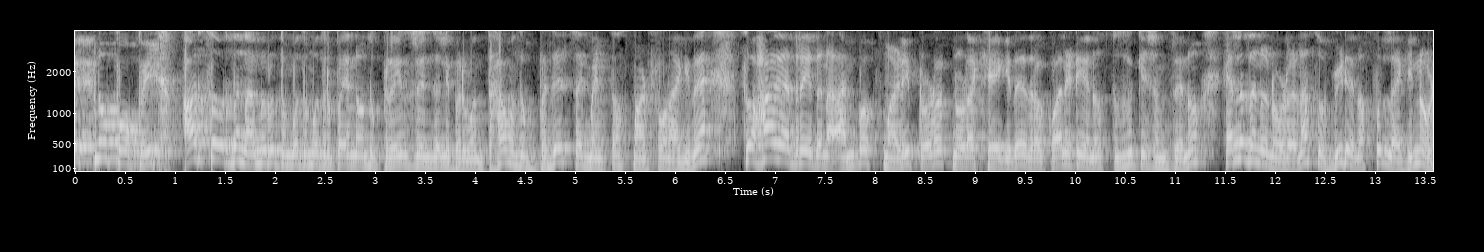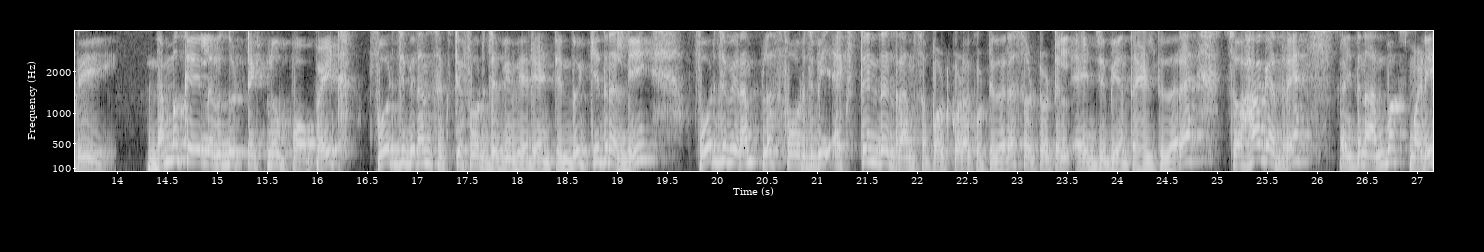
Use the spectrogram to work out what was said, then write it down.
ಟೆಕ್ನೋ ಪಾಪೇಟ್ ಆರು ಸಾವಿರದ ನಾನ್ನೂರ ತೊಂಬತ್ತೊಂಬತ್ತು ರೂಪಾಯಿ ಅನ್ನೋ ಒಂದು ಪ್ರೈಸ್ ರೇಂಜಲ್ಲಿ ಬರುವಂತಹ ಒಂದು ಬಜೆಟ್ ಸೆಗ್ಮೆಂಟ್ನ ಸ್ಮಾರ್ಟ್ಫೋನ್ ಆಗಿದೆ. ಸೊ ಹಾಗಾದರೆ ಇದನ್ನು ಅನ್ಬಾಕ್ಸ್ ಮಾಡಿ ಪ್ರಾಡಕ್ಟ್ ನೋಡೋಕೆ ಹೇಗಿದೆ, ಇದರ ಕ್ವಾಲಿಟಿ ಏನು ಸ್ಪೆಸಿಫಿಕೇಶನ್ಸ್ ಏನು, ಎಲ್ಲದನ್ನು ನೋಡೋಣ. ಸೊ ವಿಡಿಯೋನ ಫುಲ್ ಆಗಿ ನೋಡಿ. ನಮ್ಮ ಕೈಯಲ್ಲಿರೋದು Tecno pop eight four G B RAM sixty four G B variant ಇಂದು. ಇದರಲ್ಲಿ four G B RAM plus four G B extended RAM support ಕೂಡ ಕೊಟ್ಟಿದ್ದಾರೆ. So total eight G B ಅಂತ ಹೇಳ್ತಿದ್ದಾರೆ. ಸೊ ಹಾಗಾದರೆ ಇದನ್ನು ಅನ್ಬಾಕ್ಸ್ ಮಾಡಿ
